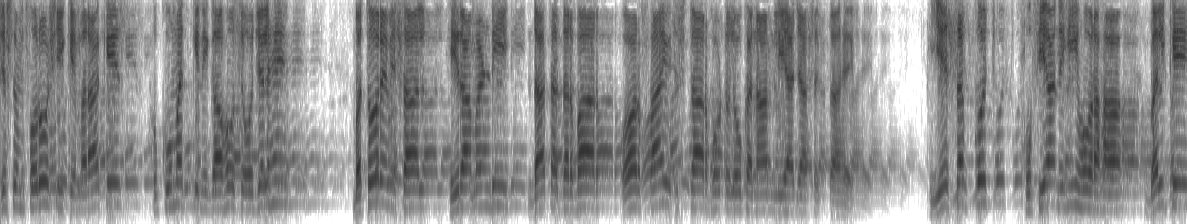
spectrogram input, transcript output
جسم فروشی کے مراکز حکومت کی نگاہوں سے اوجل ہیں؟ بطور مثال، ہیرا منڈی، داتا دربار اور فائیو اسٹار ہوٹلوں کا نام لیا جا سکتا ہے۔ یہ سب کچھ خفیہ نہیں ہو رہا، بلکہ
